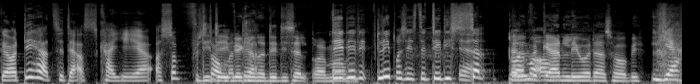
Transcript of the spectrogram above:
gøre det her til deres karriere, og så Fordi det er i virkeligheden der. det, de selv drømmer det, det, det, Lige præcis, det er det, de ja. selv drømmer om. Alle vil gerne leve af deres hobby. Ja,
